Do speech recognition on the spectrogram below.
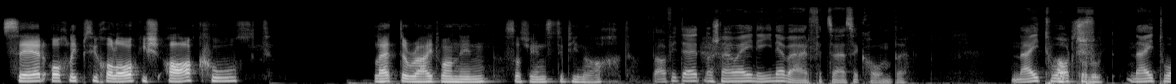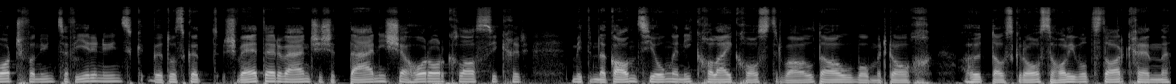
sehr auch ein bisschen psychologisch angehaucht. Let the right one in, so finster die Nacht. Darf ich dort noch schnell einen reinwerfen, 10 Sekunden? Nightwatch, Nightwatch von 1994, weil du es gerade Schweden erwähnst, ist ein dänischer Horrorklassiker mit einem ganz jungen Nikolai Koster-Waldau, wo wir doch heute als grossen Hollywood-Star kennen,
